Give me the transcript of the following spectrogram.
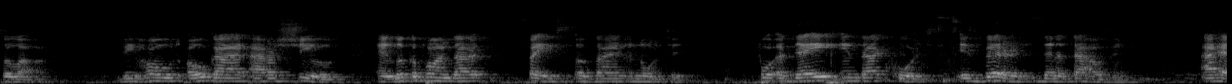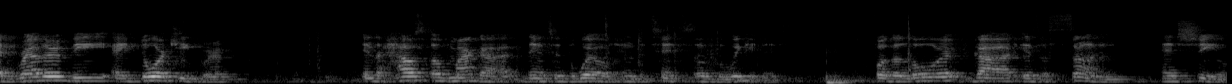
Selah. Behold, O God, our shield, and look upon thy face of thine anointed. For a day in thy courts is better than a thousand. I had rather be a doorkeeper in the house of my God than to dwell in the tents of the wickedness. For the Lord God is a sun and shield.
